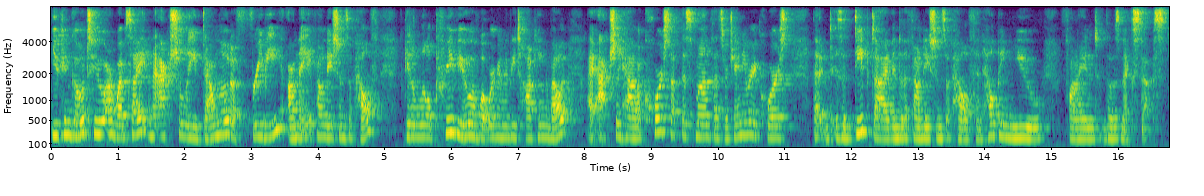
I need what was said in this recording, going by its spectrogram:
you can go to our website and actually download a freebie on the eight foundations of health get a little preview of what we're going to be talking about, I actually have a course up this month. That's our January course that is a deep dive into the foundations of health and helping you find those next steps.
